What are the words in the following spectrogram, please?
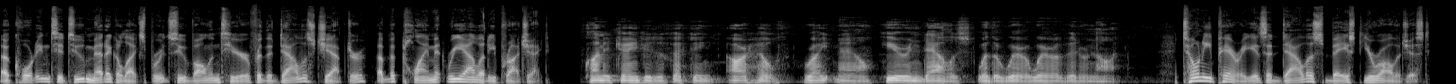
according to two medical experts who volunteer for the Dallas chapter of the Climate Reality Project. Climate change is affecting our health right now here in Dallas, whether we're aware of it or not. Tony Perry is a Dallas based urologist.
